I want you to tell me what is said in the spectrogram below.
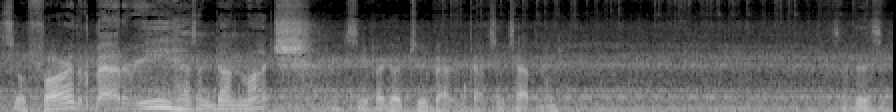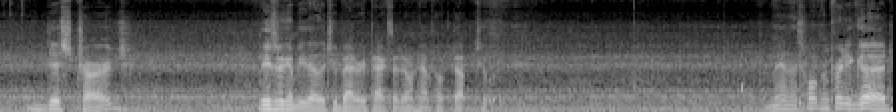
So far, the battery hasn't done much. Let's see if I go to battery pack, see what's happening. So this discharge. These are going to be the other two battery packs I don't have hooked up to it. Man, that's holding pretty good.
